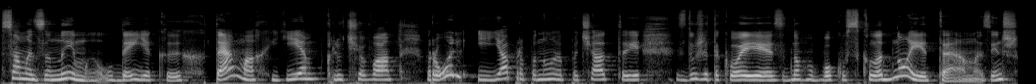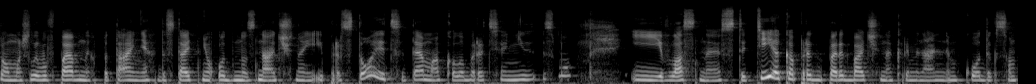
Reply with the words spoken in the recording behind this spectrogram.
саме за ними у деяких темах є ключова роль, і я пропоную почати з дуже такої, з одного боку, складної теми, з іншого, можливо, в певних питаннях достатньо однозначної і простої. Це тема колабораціонізму і, власне, статті, яка передбачена кримінальним кодексом.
